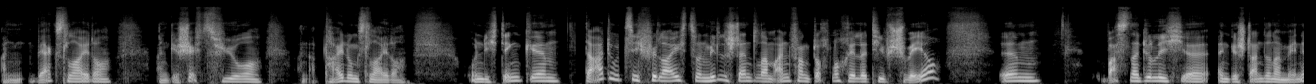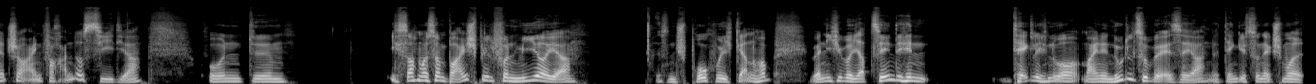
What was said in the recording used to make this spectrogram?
an Werksleiter, an Geschäftsführer, an Abteilungsleiter. Und ich denke, da tut sich vielleicht so ein Mittelständler am Anfang doch noch relativ schwer, ähm, was natürlich äh, ein gestandener Manager einfach anders sieht, ja. Und ähm, ich sag mal so ein Beispiel von mir, ja. Das ist ein Spruch, wo ich gern hab. Wenn ich über Jahrzehnte hin täglich nur meine Nudelsuppe esse, ja, dann denke ich zunächst mal,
